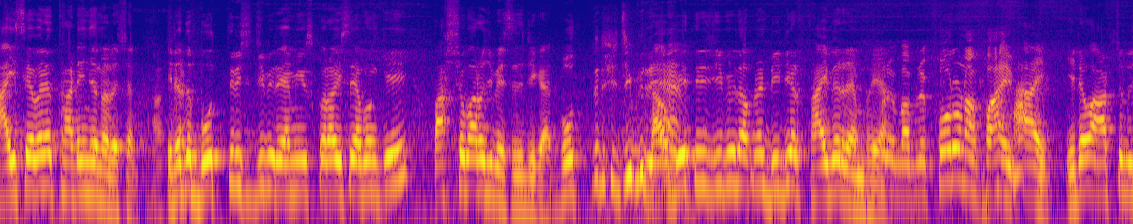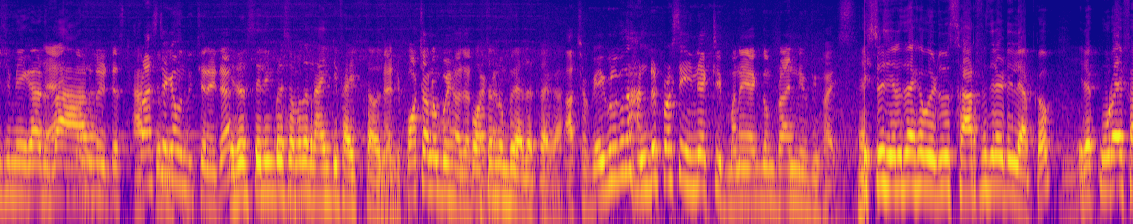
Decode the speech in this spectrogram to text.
আই সেভেনের থার্টিন জেনারেশন এটাতে বত্রিশ জিবি র্যাম ইউজ করা হয়েছে এবং কি পাঁচশো বারো জিবি জিবি এসএসডি কার্ড বত্রিশ জিবি তাও র্যাম বত্রিশ জিবি হলো আপনার ডিডিআর ফাইভ এর র্যাম ভাইয়া। বাপরে ফোর না ফাইভ ফাইভ এটাও আটচল্লিশ মেগাহার্টজ বা একদম latest। Price টা কেমন দিচ্ছেন এটা? এটার সেলিং প্রাইস আমাদের নাইনটি ফাইভ থাউজেন্ড পঁচানব্বই হাজার টাকা। পঁচানব্বই হাজার টাকা। আচ্ছা এগুলো কিন্তু হান্ড্রেড পার্সেন্ট ইনঅ্যাক্টিভ মানে একদম ব্র্যান্ড নিউ ডিভাইস নেক্সট যেটা দেখাবো এটা হলো সার্ফেসের একটি ল্যাপটপ এটা কোরাই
